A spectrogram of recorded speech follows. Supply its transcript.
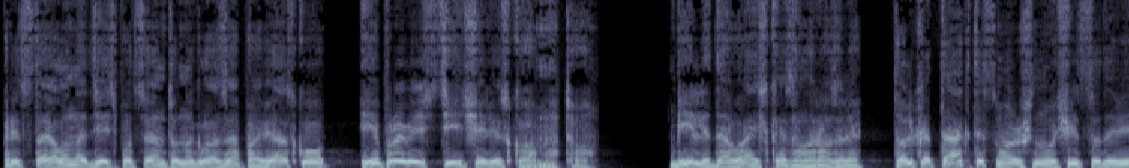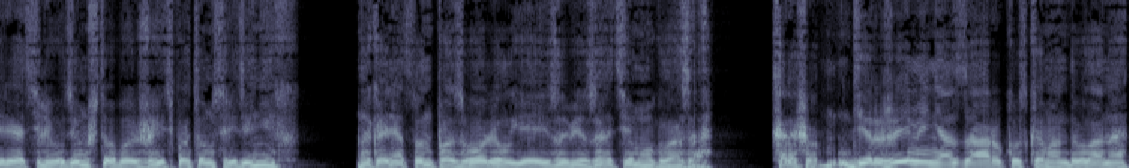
Предстояло надеть пациенту на глаза повязку и провести через комнату. «Билли, давай», — сказала Розали, только так ты сможешь научиться доверять людям, чтобы жить потом среди них». Наконец он позволил ей завязать ему глаза. «Хорошо, держи меня за руку», — скомандовала она.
